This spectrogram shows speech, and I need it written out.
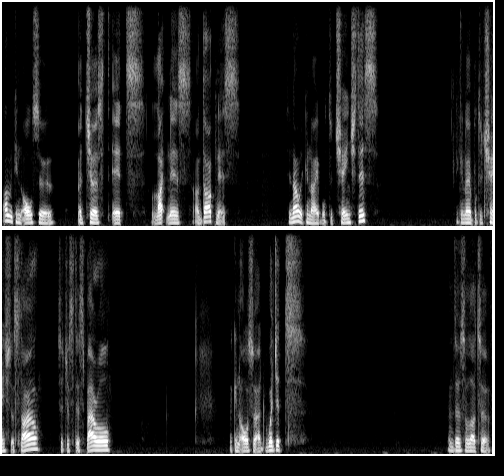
And we can also adjust its lightness and darkness. So now we can able to change this. You can able to change the style such as this barrel. We can also add widgets. And there's a lot of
